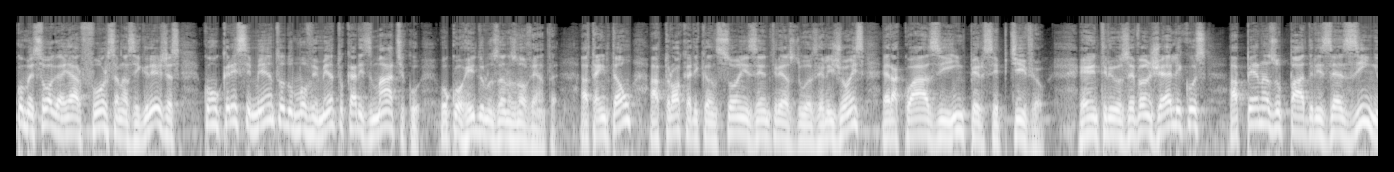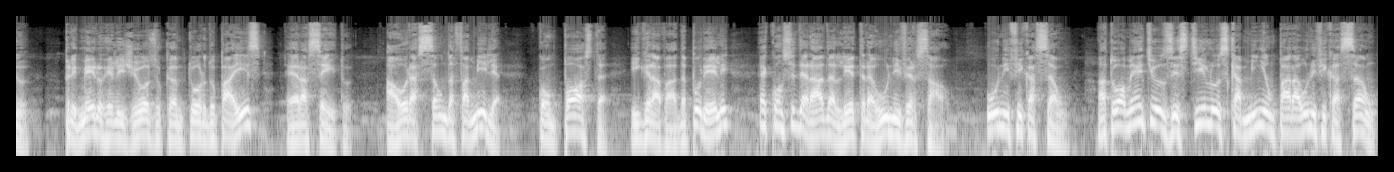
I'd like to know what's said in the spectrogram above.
começou a ganhar força nas igrejas com o crescimento do movimento carismático ocorrido nos anos 90. Até então, a troca de canções entre as duas religiões era quase imperceptível. Entre os evangélicos, apenas o padre Zezinho, primeiro religioso cantor do país, era aceito. A oração da família, composta e gravada por ele, é considerada letra universal. Unificação. Atualmente, os estilos caminham para a unificação,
